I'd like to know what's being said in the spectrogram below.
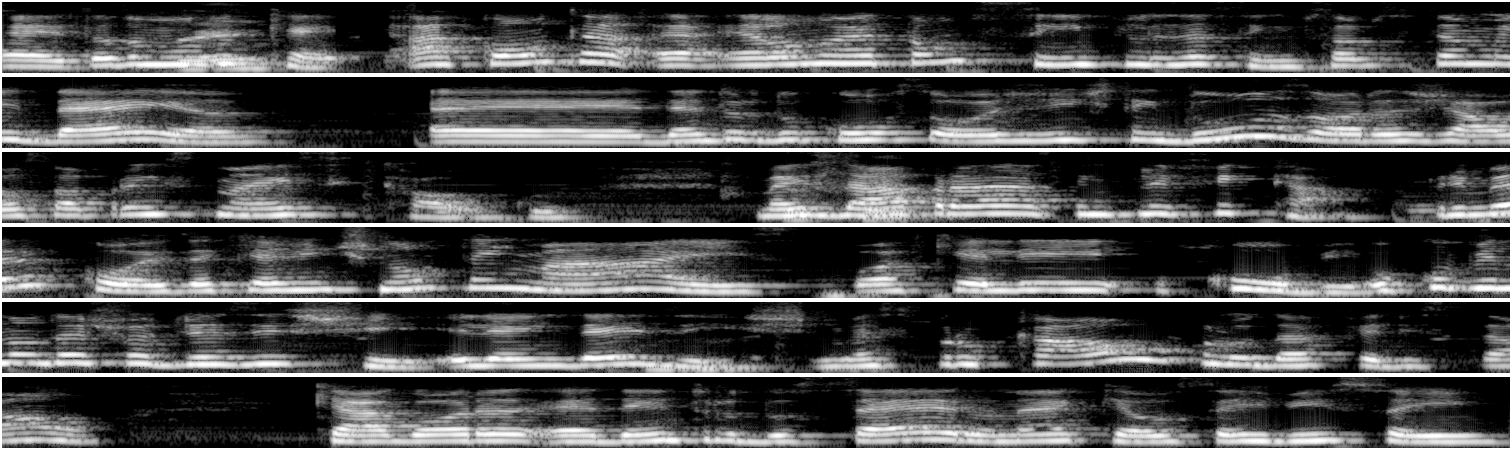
É, todo mundo Bem... quer. A conta, é, ela não é tão simples assim. Só para você ter uma ideia, é, dentro do curso hoje a gente tem duas horas de aula só para ensinar esse cálculo. Mas Perfeito. dá para simplificar. Primeira coisa é que a gente não tem mais aquele o CUB. O CUB não deixou de existir, ele ainda uhum. existe. Mas para o cálculo da aferição, que agora é dentro do SERO, né, que é o Serviço aí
